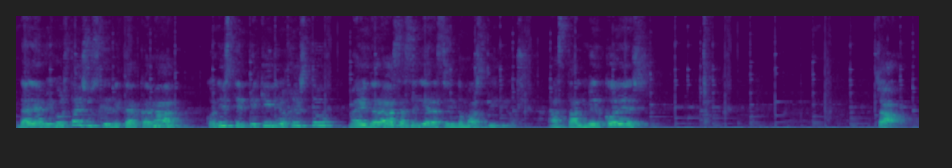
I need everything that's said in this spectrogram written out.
Dale a me gusta y suscríbete al canal. Con este pequeño gesto me ayudarás a seguir haciendo más vídeos. Hasta el miércoles. Chao.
